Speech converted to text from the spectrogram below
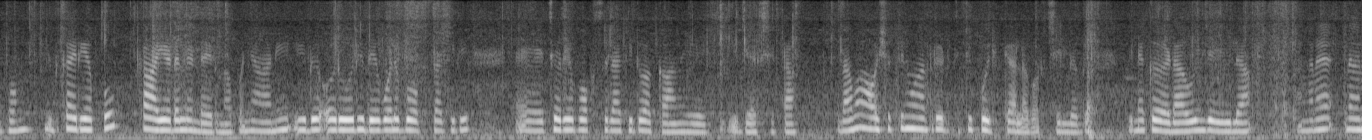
അപ്പം ഇത് കരിയപ്പോൾ കായടലുണ്ടായിരുന്നു അപ്പം ഞാൻ ഇത് ഓരോരോ ഇതേപോലെ ബോക്സ് ആക്കിയിട്ട് ചെറിയ ബോക്സിലാക്കിയിട്ട് വെക്കാമെന്ന് വിചാരിച്ചു വിചാരിച്ചിട്ടാ. അതാകുമ്പോൾ ആവശ്യത്തിന് മാത്രം എടുത്തിട്ട് പൊരിക്കാമല്ലോ കുറച്ചുള്ളത്. പിന്നെ കേടാവുകയും ചെയ്യില്ല അങ്ങനെ ഞാൻ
